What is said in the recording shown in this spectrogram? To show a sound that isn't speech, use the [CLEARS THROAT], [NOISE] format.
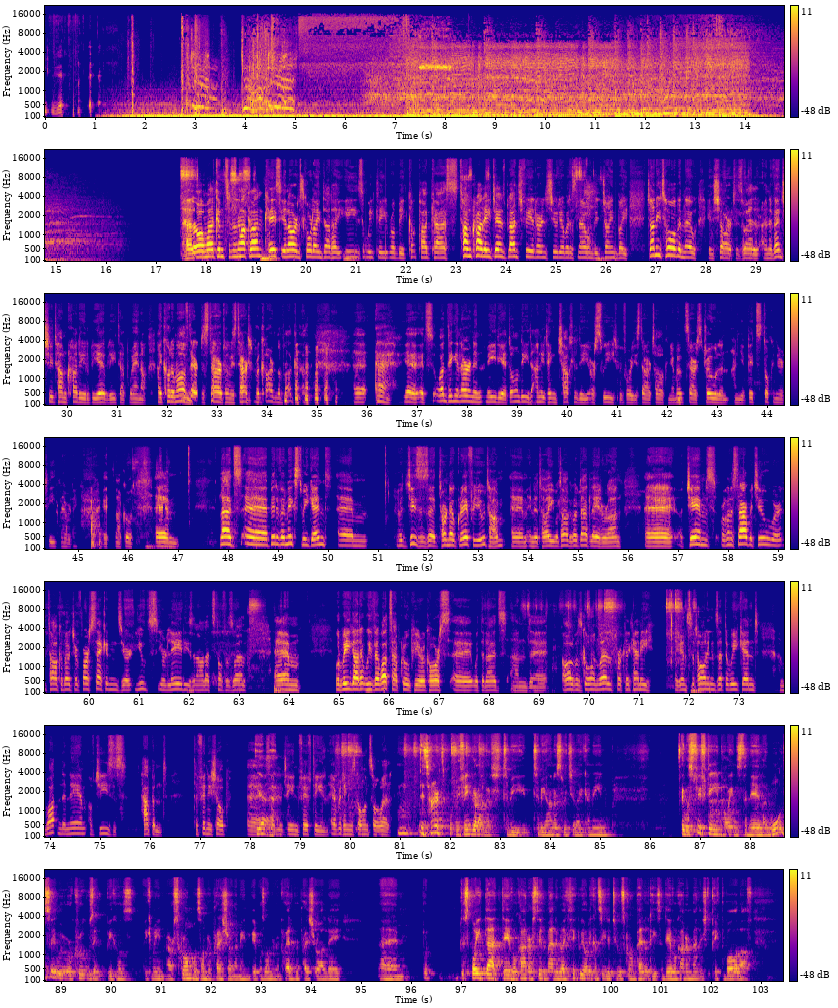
assim. Welcome to the Knock On KCLR and Scoreline.ie's weekly rugby podcast. Tom Crotty, James Blanchfield are in studio with us now and we'll be joined by Johnny Tobin now in short as well. And eventually Tom Crotty will be able to eat that bueno. I cut him off there to start when we started [LAUGHS] recording the podcast. [LAUGHS] uh, [CLEARS THROAT] yeah, it's one thing you learn in media. Don't eat anything chocolatey or sweet before you start talking. Your mouth starts drooling and you've bits stuck in your teeth and everything. It's not good. Um, Lads, a uh, bit of a mixed weekend. Um, Jesus, it turned out great for you, Tom, um, in a tie. We'll talk about that later on. Uh, James, we're going to start with you. We're talk about your first seconds, your youths, your ladies, and all that stuff as well. Um, but we got it. We've a WhatsApp group here, of course, uh, with the lads, and uh, all of us going well for Kilkenny against the Tonians at the weekend. And what in the name of Jesus happened to finish up uh, yeah. 17, 15. Everything was going so well. Mm, it's hard to put my finger on it, to be to be honest with you. Like, I mean, it was 15 points to nil. I won't say we were cruising because, like, I mean, our scrum was under pressure, and I mean, it was under incredible pressure all day. Um, but despite that, Dave O'Connor still managed. Like, I think we only conceded two scrum penalties, and Dave O'Connor managed to pick the ball off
